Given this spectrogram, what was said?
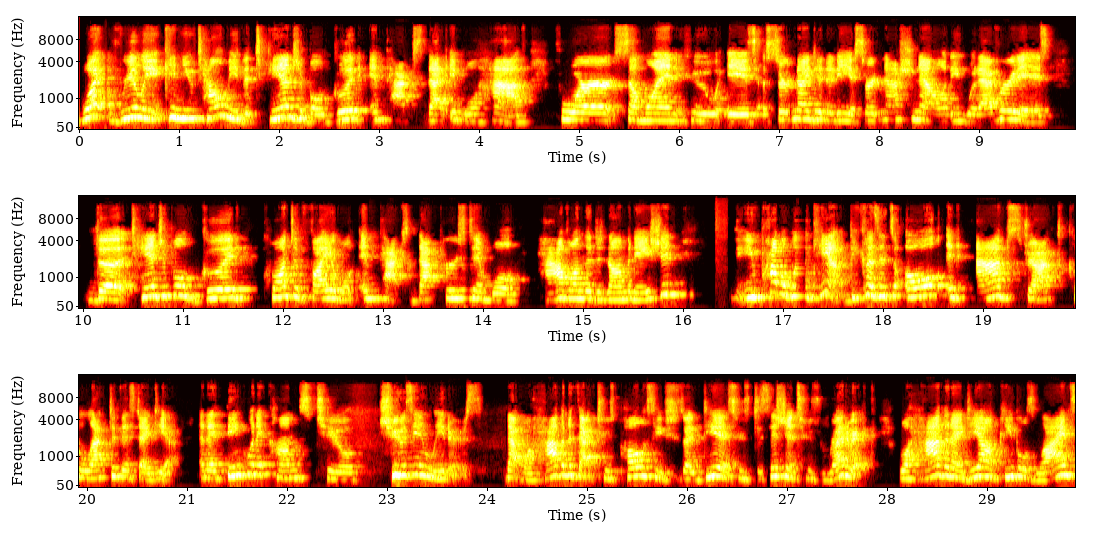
what really can you tell me the tangible good impacts that it will have for someone who is a certain identity, a certain nationality, whatever it is, the tangible, good, quantifiable impact that person will have on the denomination? You probably can't because it's all an abstract collectivist idea. And I think when it comes to choosing leaders that will have an effect, whose policies, whose ideas, whose decisions, whose rhetoric will have an idea on people's lives,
